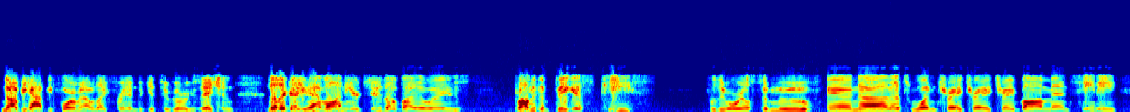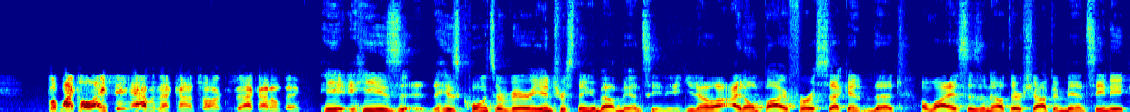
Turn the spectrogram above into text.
no, I'd be happy for him, and I would like for him to get to a good organization. Another guy you have on here too, though, by the way, is probably the biggest piece for the Orioles to move, and uh, that's one Trey Trey Trey Bomb Mancini but Michael Elias ain't having that kind of talk, Zach. I don't think he he's his quotes are very interesting about Mancini. You know, I don't buy for a second that Elias isn't out there shopping Mancini,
